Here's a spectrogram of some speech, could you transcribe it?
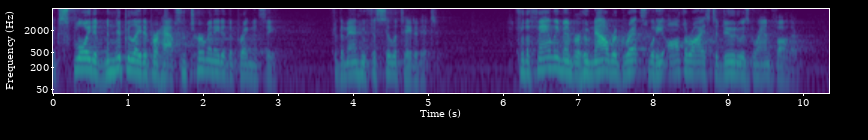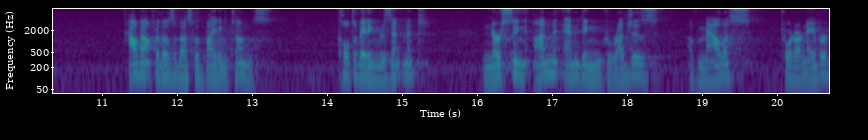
exploited, manipulated perhaps, who terminated the pregnancy? For the man who facilitated it? For the family member who now regrets what he authorized to do to his grandfather? How about for those of us with biting tongues, cultivating resentment, nursing unending grudges of malice? toward our neighbor,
